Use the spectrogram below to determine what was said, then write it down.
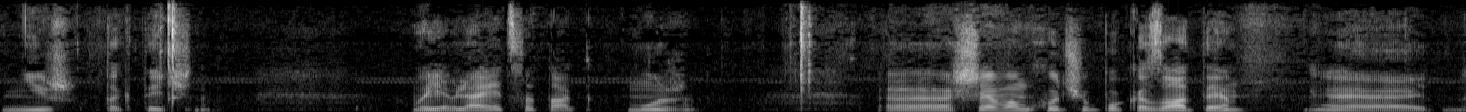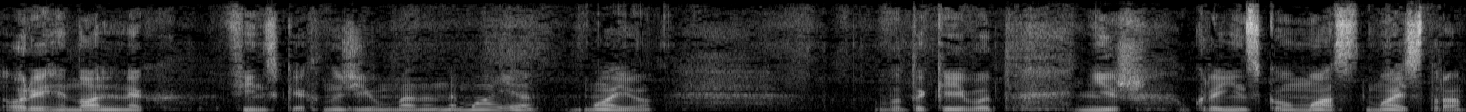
ніж тактичним? Виявляється так, може. Е, ще вам хочу показати е, оригінальних фінських ножів в мене немає. Маю отакий от ніж українського майстра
